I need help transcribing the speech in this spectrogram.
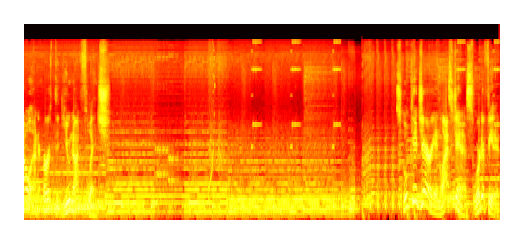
How on earth did you not flinch? School Kid Jerry and Lass Janice were defeated.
